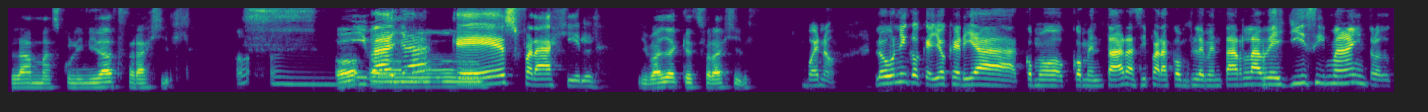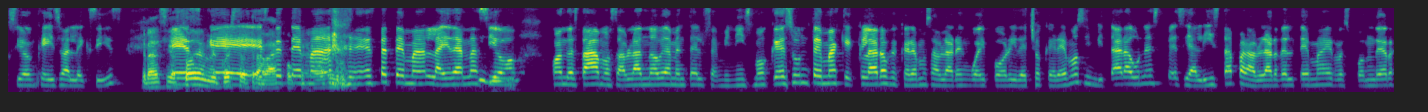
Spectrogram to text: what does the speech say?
la masculinidad frágil. Oh, oh. Oh, Y vaya que es frágil. Y vaya que es frágil. Bueno, lo único que yo quería como comentar, así para complementar la bellísima introducción que hizo Alexis, Gracias, es todavía me cuesta que trabajo. este tema, este tema, la idea nació cuando estábamos hablando obviamente del feminismo, que es un tema que claro que queremos hablar en Waypor y de hecho queremos invitar a un especialista para hablar del tema y responder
